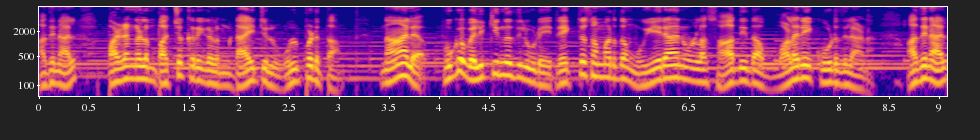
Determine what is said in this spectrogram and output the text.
അതിനാൽ പഴങ്ങളും പച്ചക്കറികളും ഡയറ്റിൽ ഉൾപ്പെടുത്താം. നാല് പുകവലിക്കുന്നതിലൂടെ രക്തസമ്മർദ്ദം ഉയരാനുള്ള സാധ്യത വളരെ കൂടുതലാണ്. അതിനാൽ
